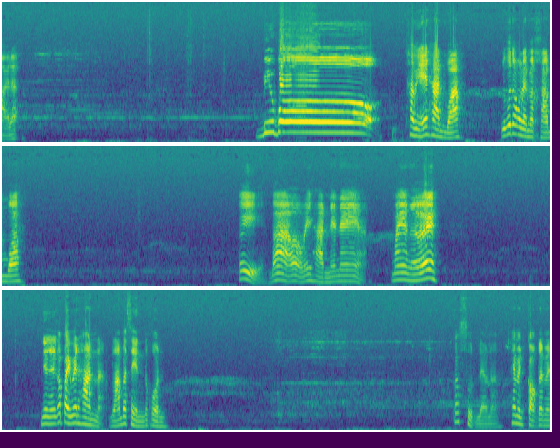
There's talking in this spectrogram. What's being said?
ายแล้ว บิลโบทำยังไงให้ทันวะ หรือว่าต้องอะไรมาค้ำวะ เฮ้ย บ้าเปล่าไม่ทันแน่ๆอะไม่งเอ้ยยังไงก็ไปไม่ทันอะล้านเปอร์เซ็นต์ทุกคน ก็สุดแล้วนะ ให้มันกอกได้ไหม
